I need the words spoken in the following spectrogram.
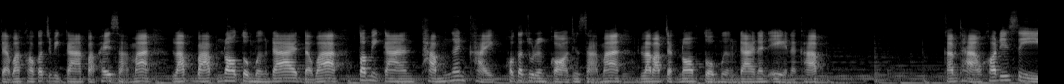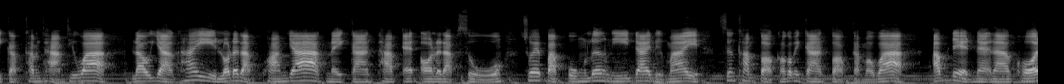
แต่ว่าเขาก็จะมีการปรับให้สามารถรับบัฟนอกตัวเมืองได้ แต่ว่าต้องมีการทำเงื่อนไขครบตามจำนวนก่อนถึงสามารถรับบัฟจากนอกตัวเมืองได้นั่นเองนะครับ คำถามข้อทีสี่ 4 กับคำถามที่ว่า เราอยากให้ลดระดับความยากในการทำแอดออนระดับสูง ช่วยปรับปรุงเรื่องนี้ได้หรือไม่ ซึ่งคำตอบเขาก็มีการตอบกลับมาว่า อัปเดตในอนาคต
